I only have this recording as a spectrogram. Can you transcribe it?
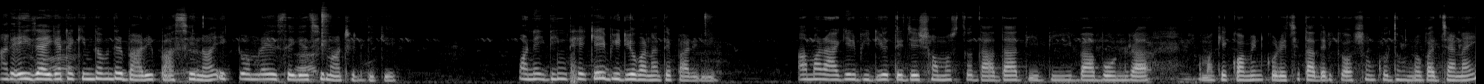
আর এই জায়গাটা কিন্তু আমাদের বাড়ির পাশে নয় একটু আমরা এসে গেছি মাঠের দিকে। অনেক দিন থেকেই ভিডিও বানাতে পারিনি। আমার আগের ভিডিওতে যে সমস্ত দাদা দিদি বা বোনরা আমাকে কমেন্ট করেছে তাদেরকে অসংখ্য ধন্যবাদ জানাই।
